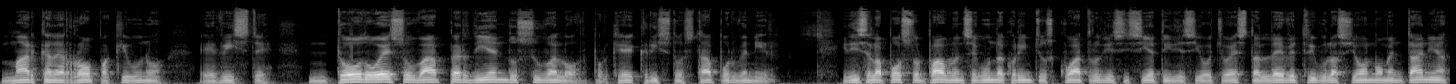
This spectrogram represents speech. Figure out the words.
marca de ropa que uno eh, viste? Todo eso va perdiendo su valor porque Cristo está por venir. Y dice el apóstol Pablo en 2 Corintios 4, 17 y 18, esta leve tribulación momentánea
